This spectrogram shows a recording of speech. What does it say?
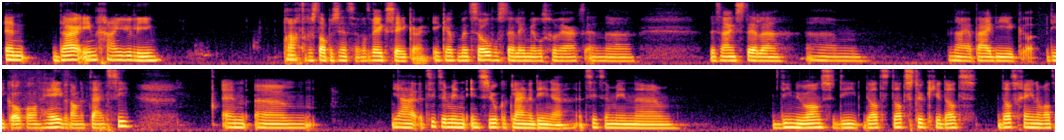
En daarin gaan jullie prachtige stappen zetten, dat weet ik zeker. Ik heb met zoveel stellen inmiddels gewerkt en uh, er zijn stellen um, nou ja, bij die ik, die ik ook al een hele lange tijd zie. En um, ja, het zit hem in, in zulke kleine dingen. Het zit hem in uh, die nuance, die, dat, dat stukje, dat, datgene wat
